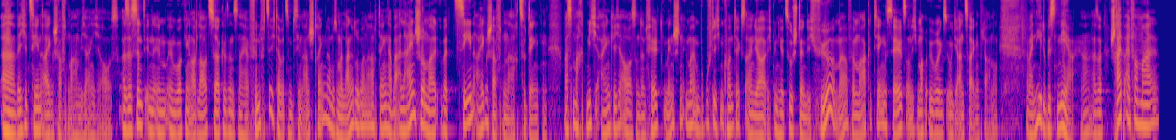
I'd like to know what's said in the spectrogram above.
äh, welche zehn Eigenschaften machen mich eigentlich aus? Also es sind in, im, im Working Out Loud Circle sind es nachher 50, da wird es ein bisschen anstrengender, da muss man lange drüber nachdenken, aber allein schon mal über zehn Eigenschaften nachzudenken, was macht mich eigentlich aus? Und dann fällt Menschen immer im beruflichen Kontext ein, ja, ich bin hier zuständig für, ja, für Marketing, Sales und ich mache übrigens irgendwie Anzeigenplanung. Aber nee, du bist mehr. Ja? Also schreib einfach mal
